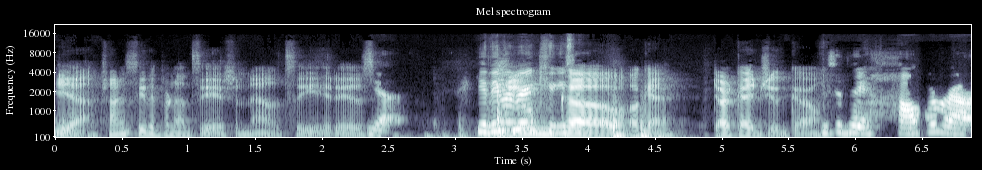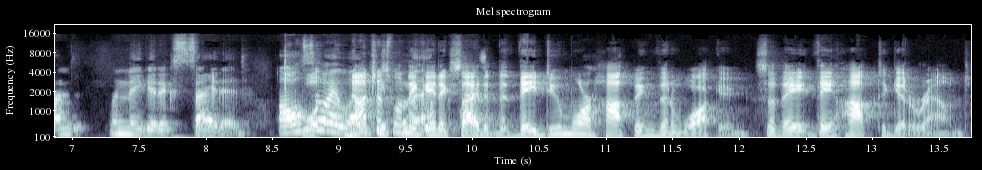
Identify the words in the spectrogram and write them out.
Yeah. I'm trying to see the pronunciation now. Let's see. It is Yeah. Yeah, they were very cute. You Junco. Okay. Dark eyed Junco. you said they hop around when they get excited. Also, Well, I like not just when they get excited, that they do more hopping than walking. So they they hop to get around.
